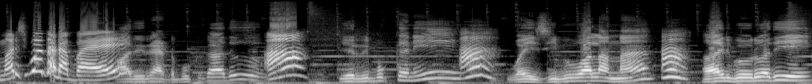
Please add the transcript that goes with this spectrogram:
మర్చిపోతాడు అబ్బాయి? అది రెడ్ బుక్ కాదు. ఆ, ఎర్రి బుక్ అని. వైసీపీ వాళ్ళు అన్న ఆయన గోరు అది.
